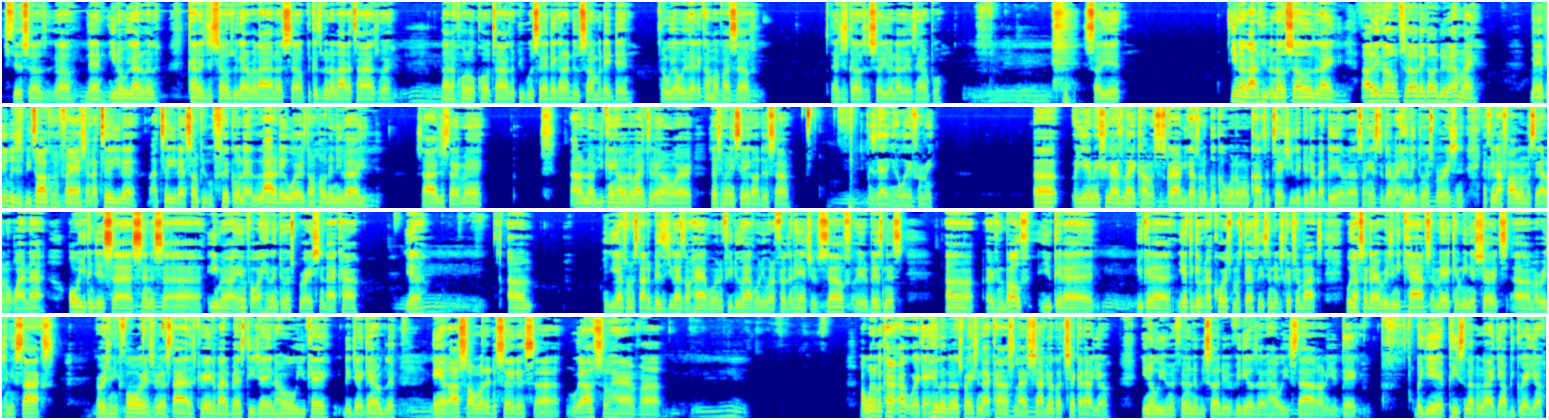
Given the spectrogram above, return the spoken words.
Still shows uh, that you know we gotta really kind of just shows we gotta rely on ourselves because there's been a lot of times where a lot of quote unquote times where people said they're gonna do something but they didn't, and we always had to come up ourselves. That just goes to show you another example. So yeah you know, a lot of people know shows like, oh, they gonna show, they gonna do that. I'm like, Man, people just be talking for fashion. I tell you that. I tell you that some people fickle and that a lot of their words don't hold any value. So I just say, man, I don't know. You can't hold nobody to their own word, especially when they say they're gonna do something. This guy get away from me. Uh, but yeah, make sure you guys like, comment, subscribe. You guys want to book a one-on-one consultation, you can do that by DM us on Instagram at Healing Through Inspiration. If you're not following us, I don't know why not. Or you can just uh, send us an uh, email at info at healingthroughinspiration.com. Yeah. Um, you guys want to start a business, you guys don't have one. If you do have one, you want to further enhance yourself or your business, uh, or even both, you could uh, you could uh, you have to give it our course most definitely. It's in the description box. We also got Origine caps, American Meaning shirts, um, Origine socks, Originally Ford. It's real stylish, created by the best DJ in the whole UK, DJ Gambler. And also, I wanted to say this. Uh, we also have uh, one of a kind artwork at healingthrough slash shop. Y'all go check it out, yo. You know, we've been filming, we saw the videos of how we styled on the you Dick. But yeah, peace, love, and light. Y'all be great, y'all.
